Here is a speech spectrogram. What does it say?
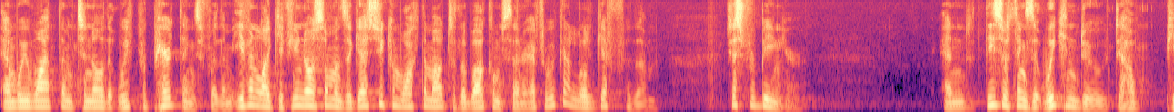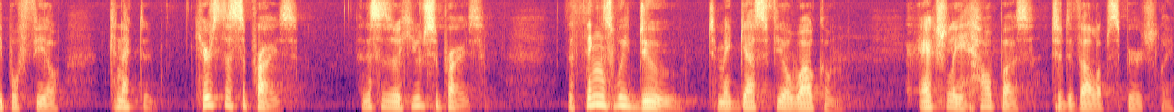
And we want them to know that we've prepared things for them. Even like if you know someone's a guest, you can walk them out to the Welcome Center after we've got a little gift for them, just for being here. And these are things that we can do to help people feel connected. Here's the surprise, and this is a huge surprise. The things we do to make guests feel welcome actually help us to develop spiritually.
